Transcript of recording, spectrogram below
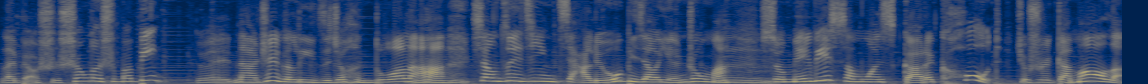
来表示生了什么病。对，那这个例子就很多了啊，像最近甲流比较严重嘛、s o maybe someone's got a cold，就是感冒了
